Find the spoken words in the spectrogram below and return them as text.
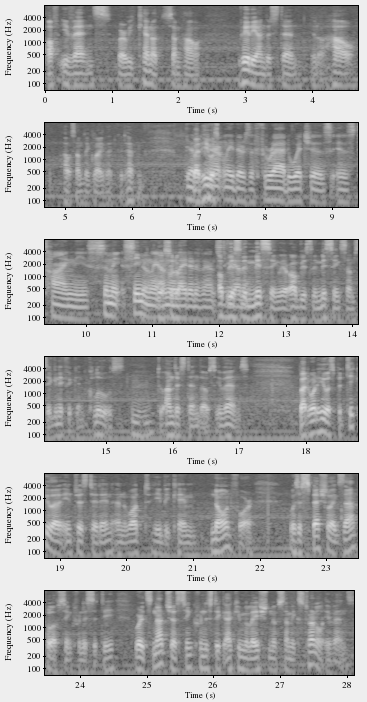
of events where we cannot somehow really understand, you know, how how something like that could happen. Yet but apparently there's a thread which is, is tying these seemingly yeah, unrelated sort of events obviously together. missing we're obviously missing some significant clues mm-hmm. to understand those events but what he was particularly interested in and what he became known for was a special example of synchronicity where it's not just synchronistic accumulation of some external events,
